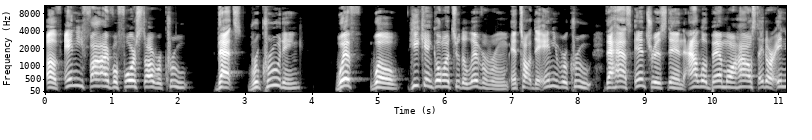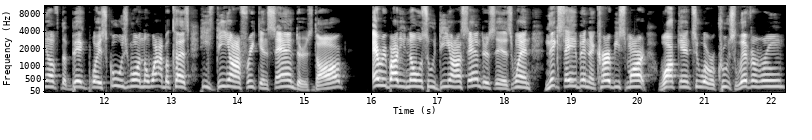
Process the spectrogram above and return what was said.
of any five or four star recruit that's recruiting with well, he can go into the living room and talk to any recruit that has interest in Alabama, Ohio State, or any of the big boy schools. You want to know why? Because he's Deion freaking Sanders, dog. Everybody knows who Deion Sanders is. When Nick Saban and Kirby Smart walk into a recruit's living room,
